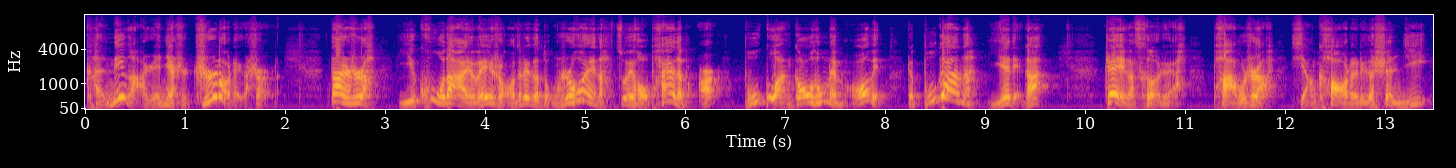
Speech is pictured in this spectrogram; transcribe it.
肯定啊，人家是知道这个事儿的，但是啊。以库大爷为首的这个董事会呢，最后拍的板儿不惯高通这毛病，这不干呢也得干。这个策略啊，怕不是啊想靠着这个肾机，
